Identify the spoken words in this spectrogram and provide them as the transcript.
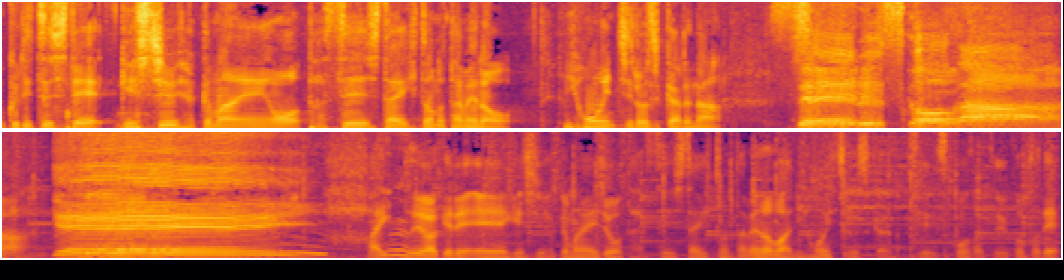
独立して月収100万円を達成したい人のための日本一ロジカルなセールス講座イエーイ。はい、というわけで、えー、月収100万円以上を達成したい人のための、まあ、日本一ロジカルなセールス講座ということで、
